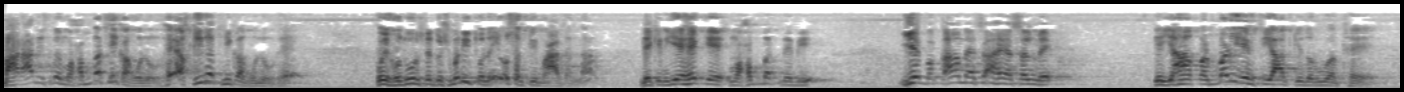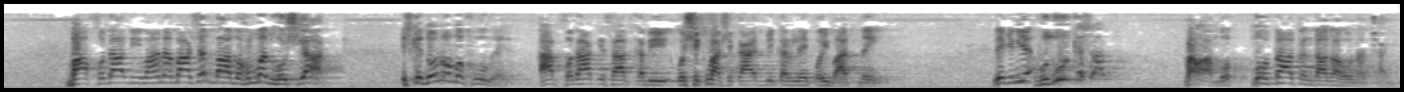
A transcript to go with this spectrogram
بہرحال اس میں محبت ہی کا غلوب ہے، عقیدت ہی کا غلوب ہے۔ کوئی حضور سے دشمنی تو نہیں ہو سکتی، معاذ اللہ۔ لیکن یہ ہے کہ محبت میں بھی یہ مقام ایسا ہے اصل میں کہ یہاں پر بڑی احتیاط کی ضرورت ہے۔ با خدا دیوانہ باشد، با محمد ہوشیار۔ اس کے دونوں مفہوم ہیں۔ آپ خدا کے ساتھ کبھی کوئی شکوہ شکایت بھی کر لیں، کوئی بات نہیں۔ لیکن یہ حضور کے ساتھ بڑا محتاط اندازہ ہونا چاہیے۔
